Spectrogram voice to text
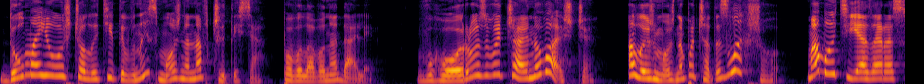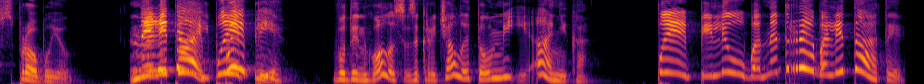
Думаю, що летіти вниз можна навчитися, повела вона далі. Вгору, звичайно, важче, але ж можна почати з легшого. Мабуть, я зараз спробую. Не літай, Пеппі! В один голос закричали Томмі і Аніка. Пеппі, Люба, не треба літати.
